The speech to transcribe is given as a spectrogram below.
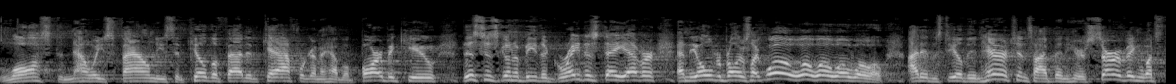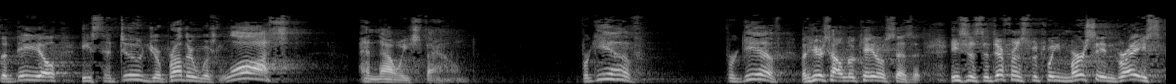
lost and now he's found. He said, kill the fatted calf. We're going to have a barbecue. This is going to be the greatest day ever. And the older brother's like, whoa, whoa, whoa, whoa, whoa. I didn't steal the inheritance. I've been here serving. What's the deal? He said, dude, your brother was lost and now he's found. Forgive. Forgive. But here's how Lucado says it. He says the difference between mercy and grace,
